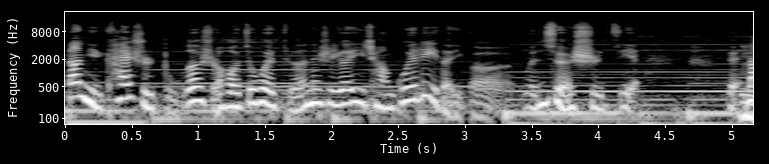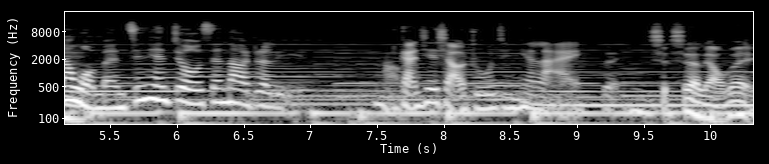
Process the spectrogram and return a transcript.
当你开始读的时候，就会觉得那是一个异常瑰丽的一个文学世界。对，那我们今天就先到这里。好，感谢小朱今天来。对，谢谢两位。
